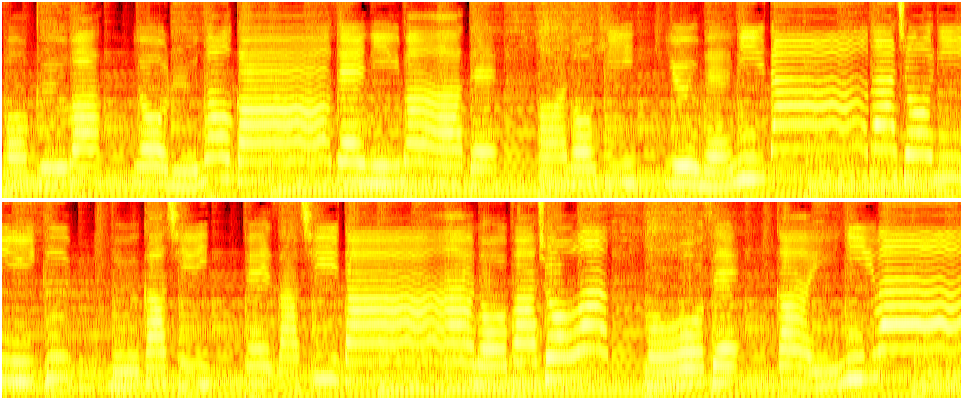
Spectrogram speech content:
僕は夜の風に待ってあの日夢見た場所に行く。昔目指したあの場所はもう世界には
